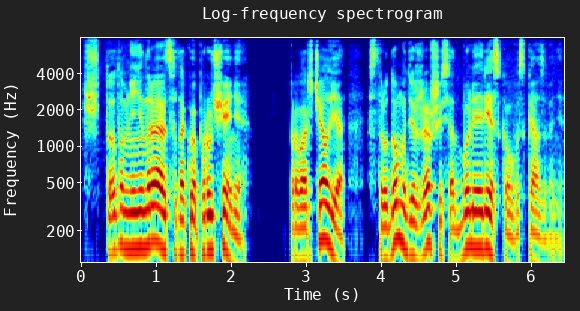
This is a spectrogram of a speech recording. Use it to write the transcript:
«Что-то мне не нравится такое поручение», — проворчал я, с трудом удержавшись от более резкого высказывания.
